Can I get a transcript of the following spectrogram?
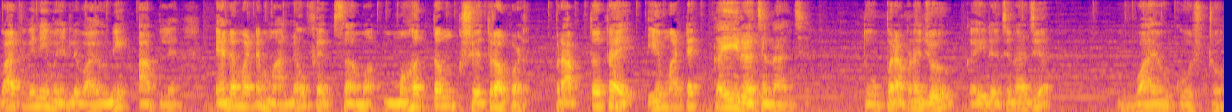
વાત વિનિમય એટલે વાયુની આપ લે એના માટે માનવ ફેફસામાં મહત્તમ ક્ષેત્રફળ પ્રાપ્ત થાય એ માટે કઈ રચના છે? તો ઉપર આપણે જોયું, કઈ રચના છે? વાયુ કોષ્ઠો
